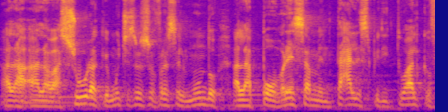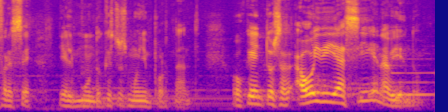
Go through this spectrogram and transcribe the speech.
a la, basura que muchas veces ofrece el mundo, a la pobreza mental, espiritual que ofrece el mundo, que esto es muy importante. Ok, entonces hoy día siguen habiendo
